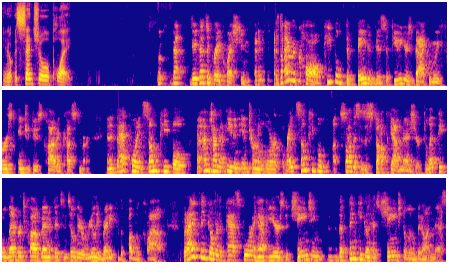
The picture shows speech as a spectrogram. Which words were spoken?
you know, essential play? That, Dave, that's a great question. And as I recall, people debated this a few years back when we first introduced Cloud at Customer. And at that point, some people, I'm talking about even internal Oracle, right? Some people uh, saw this as a stopgap measure to let people leverage cloud benefits until they're really ready for the public cloud. But I think over the past four and a half years, the changing, the thinking has changed a little bit on this.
